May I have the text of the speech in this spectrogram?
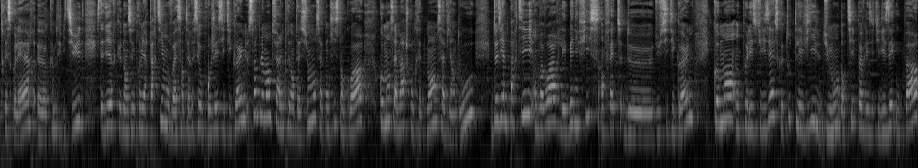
très scolaires, comme d'habitude. C'est-à-dire que dans une première partie, on va s'intéresser au projet Citycoin, simplement de faire une présentation, ça consiste en quoi, comment ça marche concrètement, ça vient d'où? Deuxième partie, on va voir les bénéfices en fait du Citycoin, comment on peut les utiliser, est-ce que toutes les villes du monde entier peuvent les utiliser ou pas?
